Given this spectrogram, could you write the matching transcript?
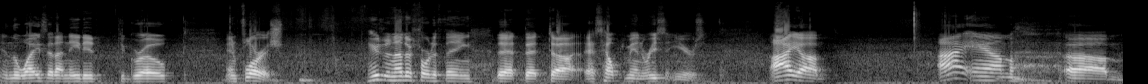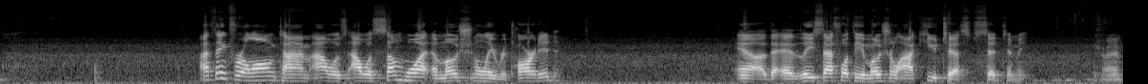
in the ways that I needed to grow and flourish. Here's another sort of thing that, that uh, has helped me in recent years. I, uh, I am, um, I think for a long time I was, I was somewhat emotionally retarded. Uh, at least that's what the emotional IQ test said to me. Right?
